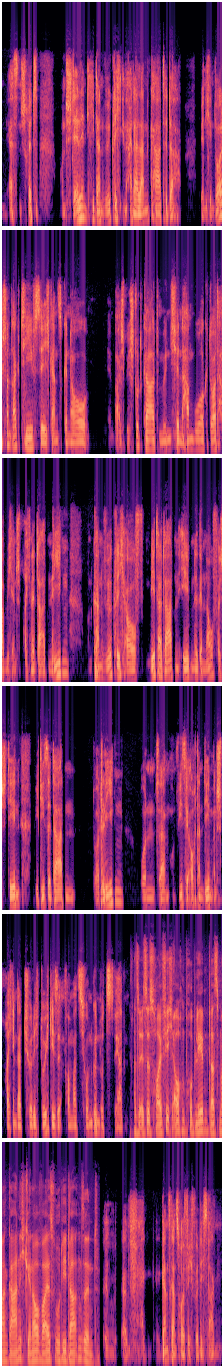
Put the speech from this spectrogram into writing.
im ersten Schritt und stellen die dann wirklich in einer Landkarte dar. Bin ich in Deutschland aktiv, sehe ich ganz genau im Beispiel Stuttgart, München, Hamburg, dort habe ich entsprechende Daten liegen und kann wirklich auf Metadatenebene genau verstehen, wie diese Daten dort liegen und, ähm, und wie sie auch dann dementsprechend natürlich durch diese Informationen genutzt werden. Also ist es häufig auch ein Problem, dass man gar nicht genau weiß, wo die Daten sind? Äh, äh, ganz, ganz häufig würde ich sagen.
